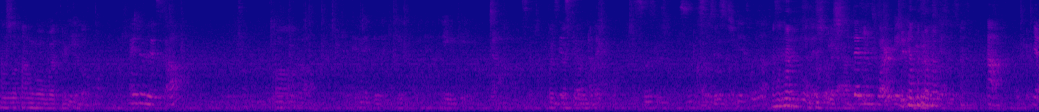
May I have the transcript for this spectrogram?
単語単語覚えてるけど大丈夫ですか doesn't work? Ah, yeah,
